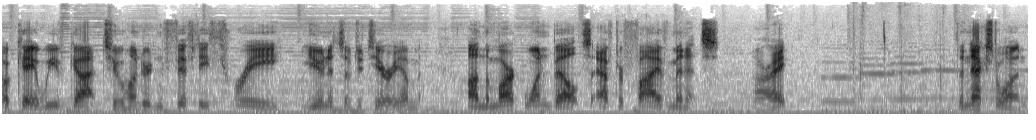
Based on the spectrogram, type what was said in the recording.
Okay, we've got 253 units of deuterium on the Mark 1 belts after 5 minutes. Alright. The next one,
